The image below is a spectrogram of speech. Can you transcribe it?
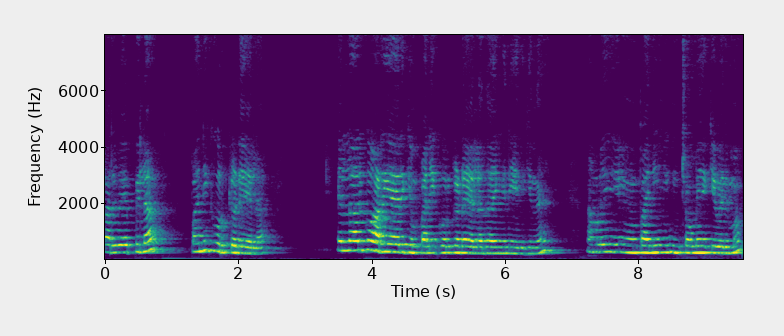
കറിവേപ്പില പനിക്കൂർക്കയുടെ ഇല. എല്ലാവർക്കും അറിയായിരിക്കും പനിക്കൂർക്കയുടെ ഇലത ദാ ഇങ്ങനെ ഇരിക്കുന്നത് നമ്മൾ ഈ പനി ചുമയൊക്കെ വരുമ്പം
